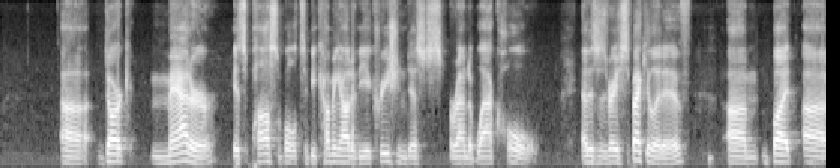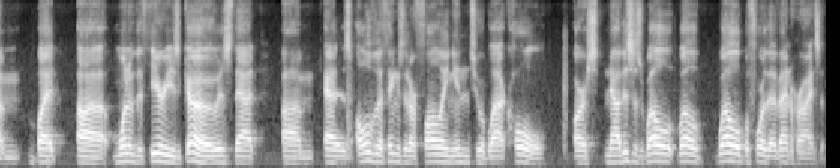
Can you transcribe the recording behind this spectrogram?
uh, dark matter is possible to be coming out of the accretion disks around a black hole. Now, this is very speculative, um, but um, but uh, one of the theories goes that um, as all of the things that are falling into a black hole are now this is well well well before the event horizon.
